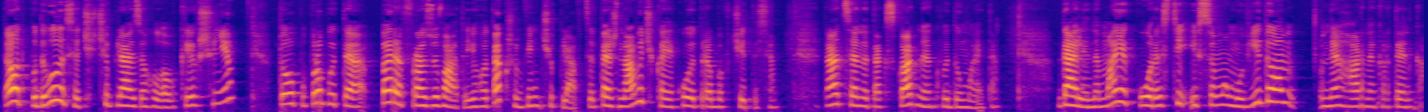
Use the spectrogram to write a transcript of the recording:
Та от Подивилися, чи чіпляє заголовки. Якщо ні, то попробуйте перефразувати його так, щоб він чіпляв. Це теж навичка, якою треба вчитися. Та Це не так складно, як ви думаєте. Далі немає користі, і в самому відео не гарна картинка.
